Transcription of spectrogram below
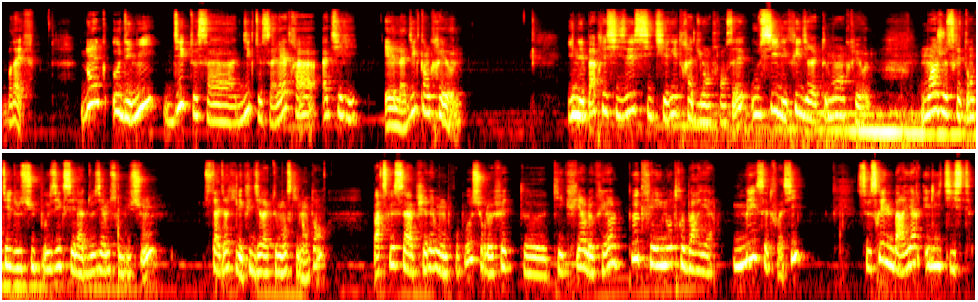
Bref. Donc Odeni dicte sa, dicte sa lettre à, Thierry. Et elle la dicte en créole. Il n'est pas précisé si Thierry traduit en français ou s'il écrit directement en créole. Moi, je serais tenté de supposer que c'est la deuxième solution, c'est-à-dire qu'il écrit directement ce qu'il entend, parce que ça appuierait mon propos sur le fait euh, qu'écrire le créole peut créer une autre barrière. Mais cette fois-ci, ce serait une barrière élitiste,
